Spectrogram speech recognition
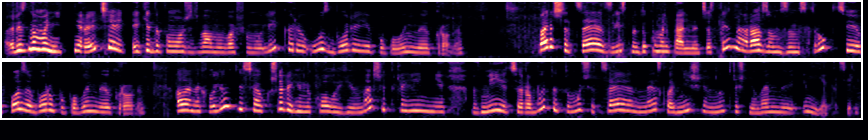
різноманітні речі, які допоможуть вам і вашому лікарю у зборі пуповинної крові. Перше, це, звісно, документальна частина разом з інструкцією по забору пуповинної крові. Але не хвилюйтеся, акушери-гінекологи в нашій країні вміють це робити, тому що це не складніші внутрішньовенної ін'єкції.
